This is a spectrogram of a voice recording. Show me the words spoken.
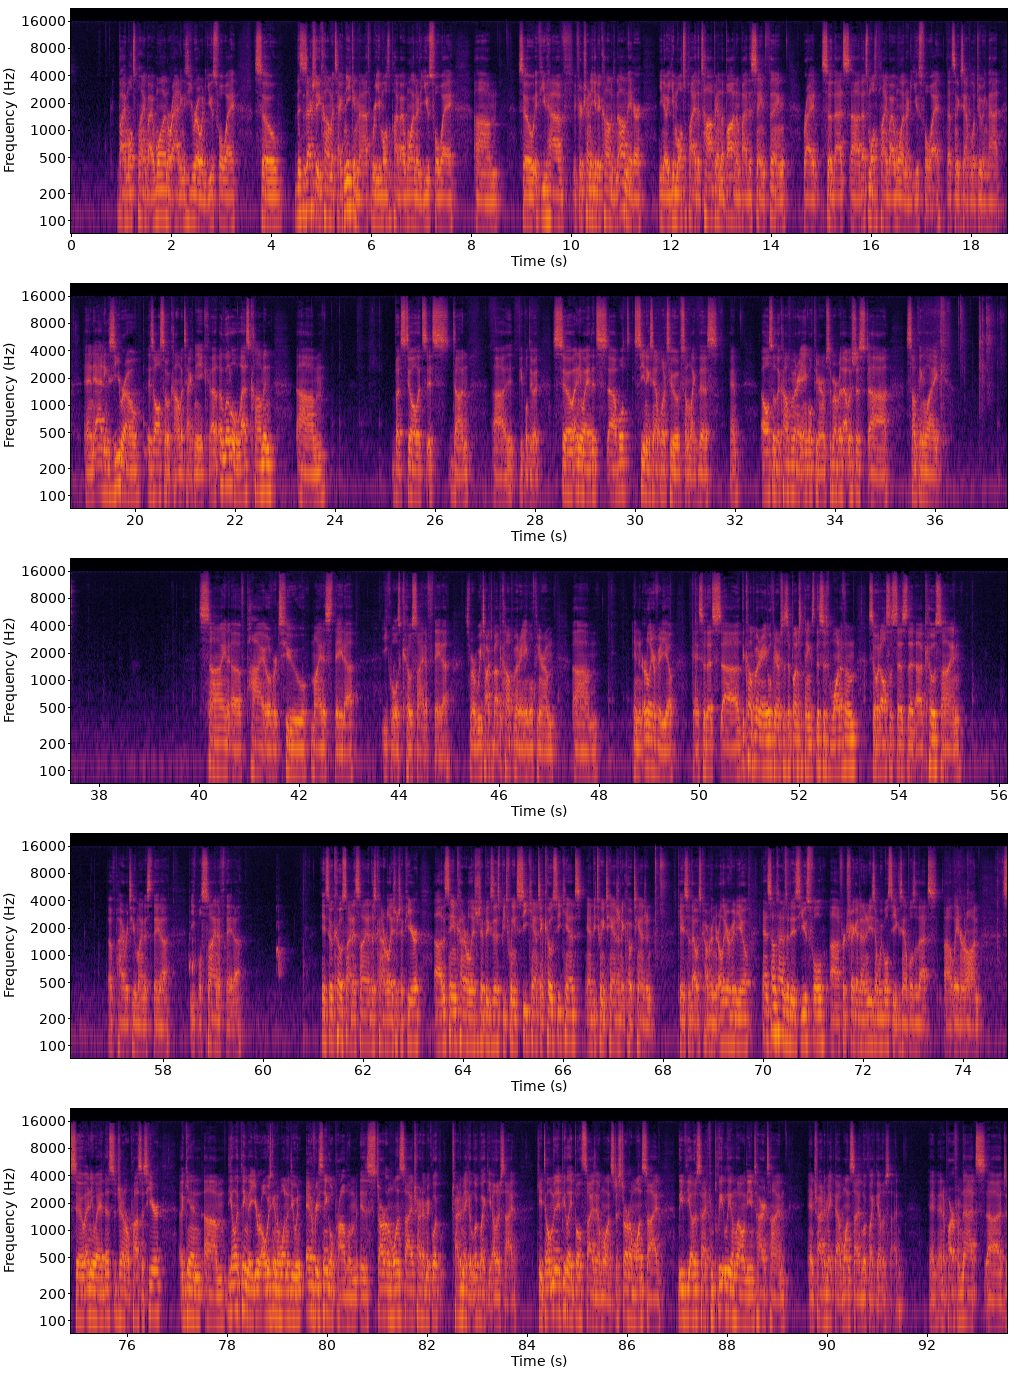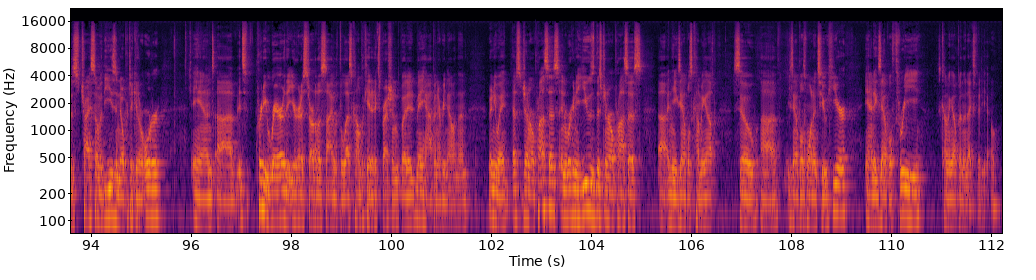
by multiplying by one or adding zero in a useful way. So this is actually a common technique in math where you multiply by one in a useful way. Um, so if you have, if you're trying to get a common denominator, you know, you multiply the top and the bottom by the same thing, right? So that's, uh, that's multiplying by one in a useful way. That's an example of doing that. And adding zero is also a common technique, a, a little less common, um, but still it's, it's done. Uh, it, people do it. So anyway, that's, uh, we'll see an example or two of something like this. Okay. Also the complementary angle theorem. So remember that was just uh, something like sine of pi over 2 minus theta equals cosine of theta. So remember we talked about the complementary angle theorem um, in an earlier video. Okay, so that's uh, the complementary angle theorem says a bunch of things. This is one of them. So it also says that uh, cosine of pi over 2 minus theta equals sine of theta. Okay, so cosine and sine have this kind of relationship here. Uh, the same kind of relationship exists between secant and cosecant and between tangent and cotangent. Okay, so that was covered in an earlier video, and sometimes it is useful uh, for trig identities, and we will see examples of that uh, later on. So anyway, that's the general process here. Again, um, the only thing that you're always going to want to do in every single problem is start on one side, try to make look, try to make it look like the other side. Okay, don't manipulate both sides at once. Just start on one side, leave the other side completely alone the entire time, and try to make that one side look like the other side. Okay, and apart from that, uh, just try some of these in no particular order. And uh, it's pretty rare that you're going to start on the side with the less complicated expression, but it may happen every now and then. But anyway, that's the general process, and we're going to use this general process uh, in the examples coming up. So uh, examples one and two here, and example three is coming up in the next video.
